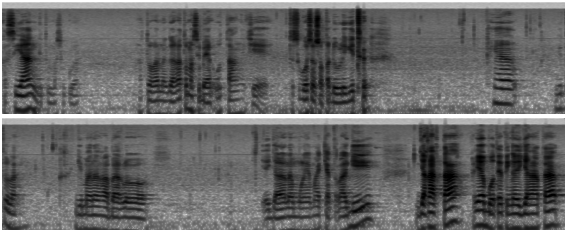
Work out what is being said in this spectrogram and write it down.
Kasihan gitu maksud gua. Aturan negara tuh masih bayar utang cie. Terus gue sosok peduli gitu ya gitulah. Gimana kabar lo? Ya jalanan mulai macet lagi. Jakarta ya buatnya tinggal di Jakarta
